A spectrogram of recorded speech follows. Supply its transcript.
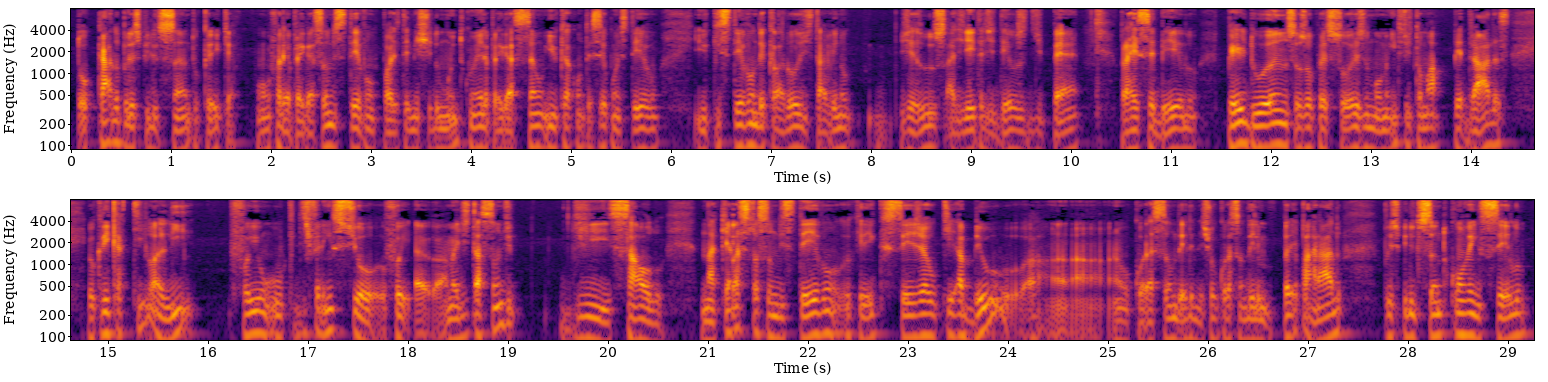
tocado pelo Espírito Santo, creio que, como eu falei, a pregação de Estevão pode ter mexido muito com ele, a pregação e o que aconteceu com Estevão, e o que Estevão declarou de estar vendo Jesus à direita de Deus de pé para recebê-lo, perdoando seus opressores no momento de tomar pedradas. Eu creio que aquilo ali foi o, que diferenciou, foi a, a meditação de de Saulo naquela situação de Estevão, eu creio que seja o que abriu a, a, o coração dele, deixou o coração dele preparado para o Espírito Santo convencê-lo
